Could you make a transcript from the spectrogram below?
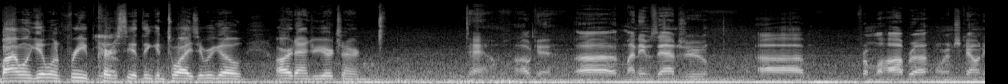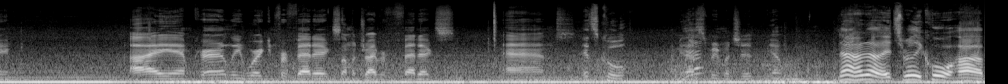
Buy one get one free, courtesy of Thinking Twice. Here we go. All right, Andrew, your turn. Damn. Okay. Uh, my name's Andrew. Um, from La Habra, Orange County. I am currently working for FedEx. I'm a driver for FedEx, and it's cool. I mean, that's pretty much it. Yeah. No, no, no, it's really cool. Uh,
